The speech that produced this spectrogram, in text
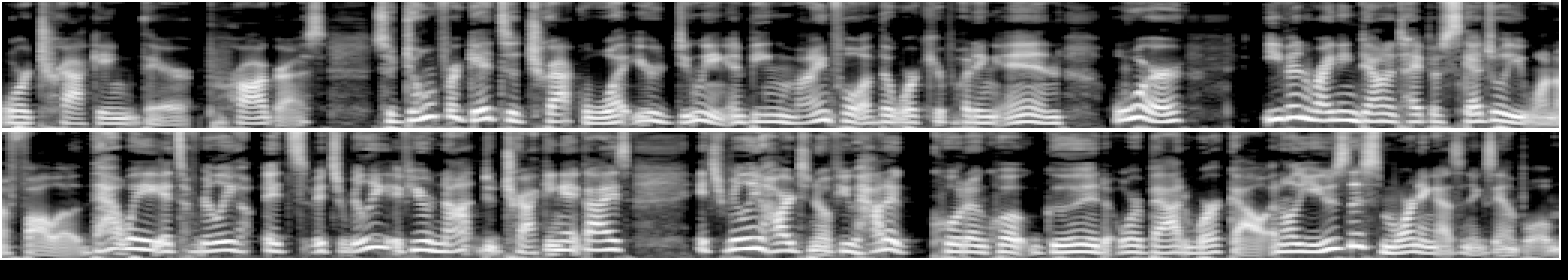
or tracking their progress. So don't forget to track what you're doing and being mindful of the work you're putting in or even writing down a type of schedule you want to follow. That way it's really it's it's really if you're not tracking it guys, it's really hard to know if you had a quote unquote good or bad workout. And I'll use this morning as an example.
